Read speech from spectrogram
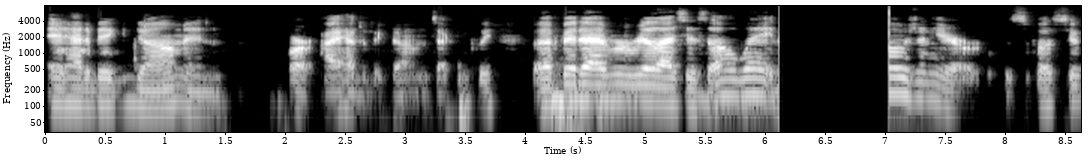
it had a big dumb and or I had a big dumb technically, but if it ever realizes, oh wait, explosion here, it's supposed to,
